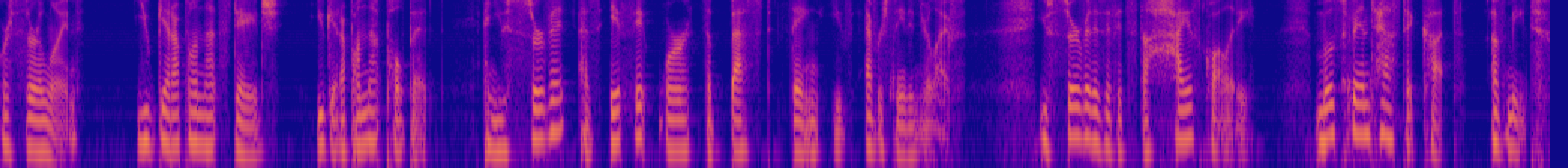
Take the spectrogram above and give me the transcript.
or sirloin, you get up on that stage, you get up on that pulpit, and you serve it as if it were the best thing you've ever seen in your life. You serve it as if it's the highest quality, most fantastic cut of meat.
